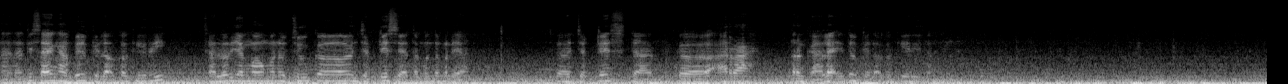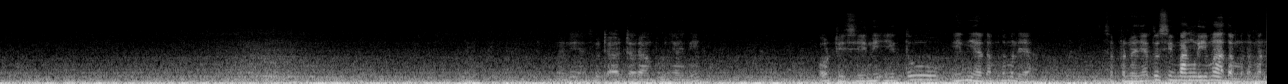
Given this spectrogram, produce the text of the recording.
Nah nanti saya ngambil belok ke kiri jalur yang mau menuju ke Jedis ya teman-teman ya. Ke Jedis dan ke arah Trenggalek itu belok ke kiri teman-teman ada rambunya ini. Oh di sini itu ini ya teman-teman ya. Sebenarnya itu simpang 5 teman-teman.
